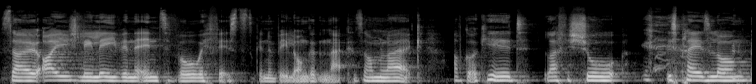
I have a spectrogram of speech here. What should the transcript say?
So I usually leave in the interval if it's going to be longer than that because I'm like, I've got a kid, life is short, this play is long.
